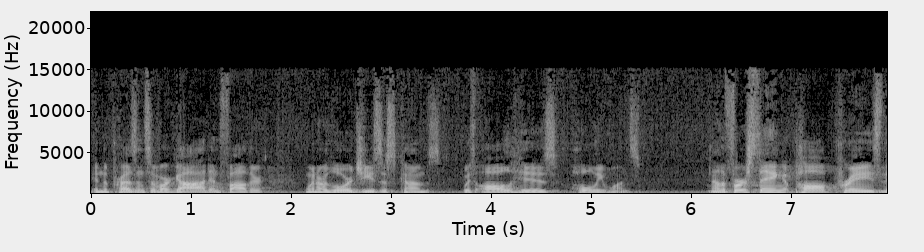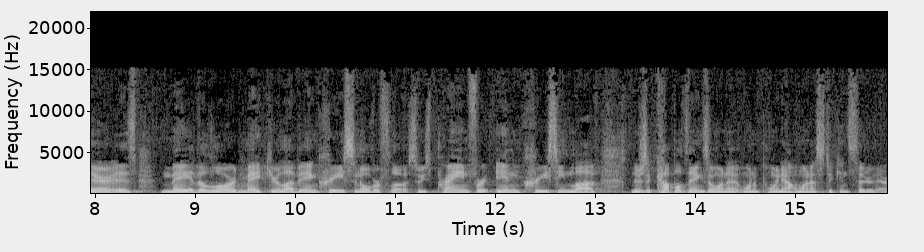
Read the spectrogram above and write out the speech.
in the presence of our God and Father when our Lord Jesus comes with all his holy ones. Now, the first thing Paul prays there is, may the Lord make your love increase and overflow. So he's praying for increasing love. There's a couple things I want to, want to point out, want us to consider there.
